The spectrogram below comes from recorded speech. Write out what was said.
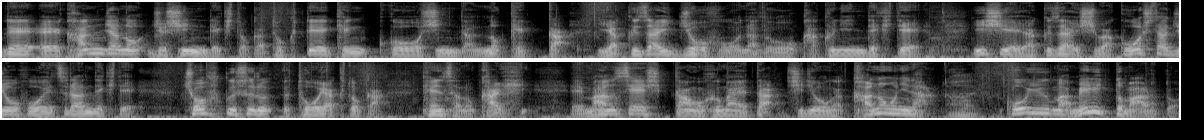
で、えー患者の受診歴とか特定健康診断の結果、薬剤情報などを確認できて、医師や薬剤師はこうした情報を閲覧できて、重複する投薬とか検査の回避、えー慢性疾患を踏まえた治療が可能になる。こういうまあメリットもあると、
